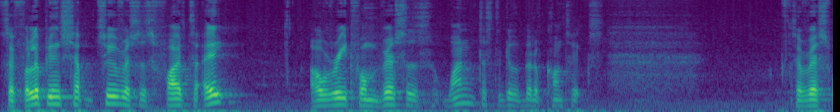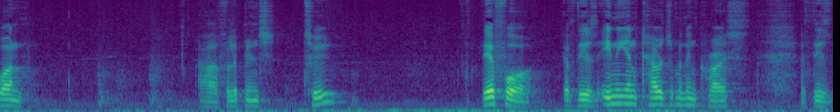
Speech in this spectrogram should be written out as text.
So, Philippians chapter 2, verses 5 to 8. I'll read from verses 1 just to give a bit of context. So, verse 1, uh, Philippians 2. Therefore, if there's any encouragement in Christ, if there's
